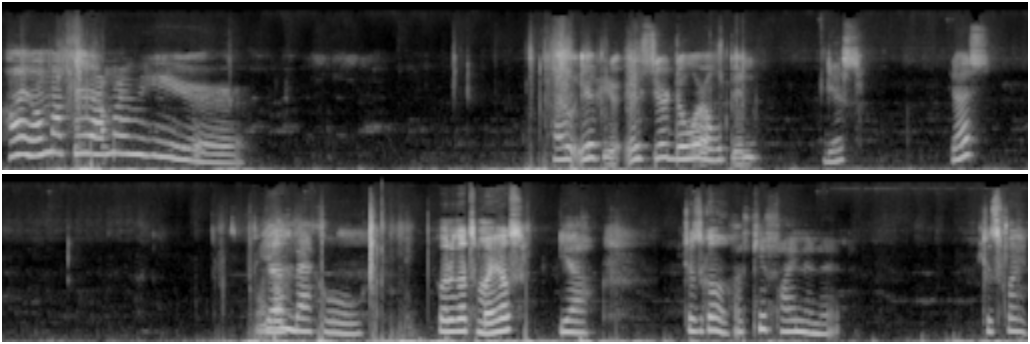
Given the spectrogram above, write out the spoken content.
Hi, I'm not there. I'm over here. Hi, if your is your door open? Yes. Yes. Yeah. I'm back home. wanna go to my house? Yeah, Just go. I keep finding it. Just fine.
